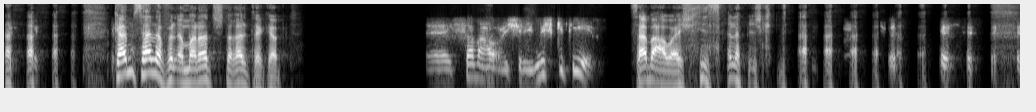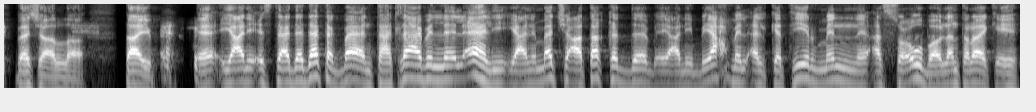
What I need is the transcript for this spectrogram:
كم سنة في الإمارات اشتغلت يا كابتن؟ آه، 27 مش كتير. 27 سنة مش كده ما شاء الله. طيب آه، يعني استعداداتك بقى أنت هتلاعب ال- الأهلي يعني ماتش أعتقد آه، يعني بيحمل الكثير من الصعوبة ولا أنت رأيك إيه.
